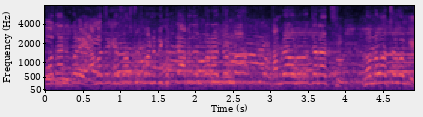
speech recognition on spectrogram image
প্রদান করে আমাদেরকে ষষ্ঠ বিজ্ঞপ্তি আবেদন করার জন্য আমরা অনুরোধ জানাচ্ছি। ধন্যবাদ সকলকে।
